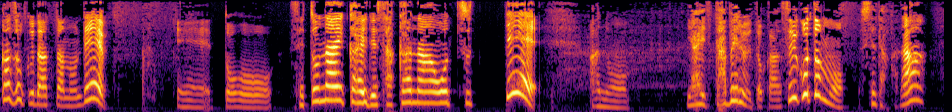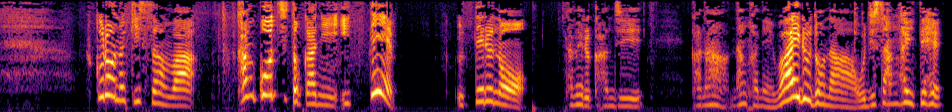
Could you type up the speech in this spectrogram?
家族だったので、えっ、ー、と、瀬戸内海で魚を釣って、あの、焼いて食べるとか、そういうこともしてたかな。フクロウのキスさんは、観光地とかに行って、売ってるのを食べる感じかな。なんかね、ワイルドなおじさんがいて、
